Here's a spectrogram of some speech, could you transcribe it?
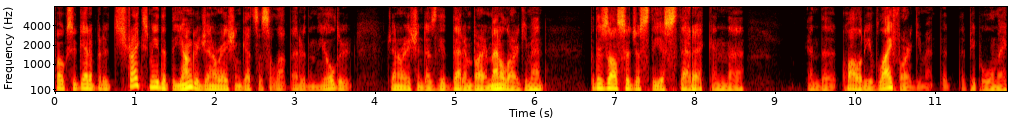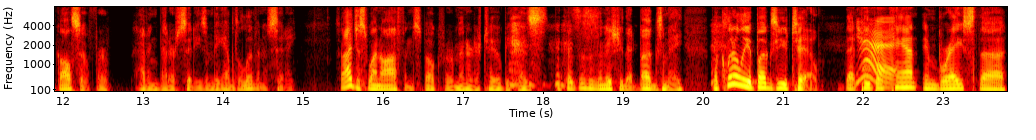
folks who get it, but it strikes me that the younger generation gets this a lot better than the older generation does, the, that environmental argument. But there's also just the aesthetic and the and the quality of life argument that, that people will make also for having better cities and being able to live in a city. So I just went off and spoke for a minute or two because because this is an issue that bugs me. But clearly it bugs you too. That people can't embrace the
